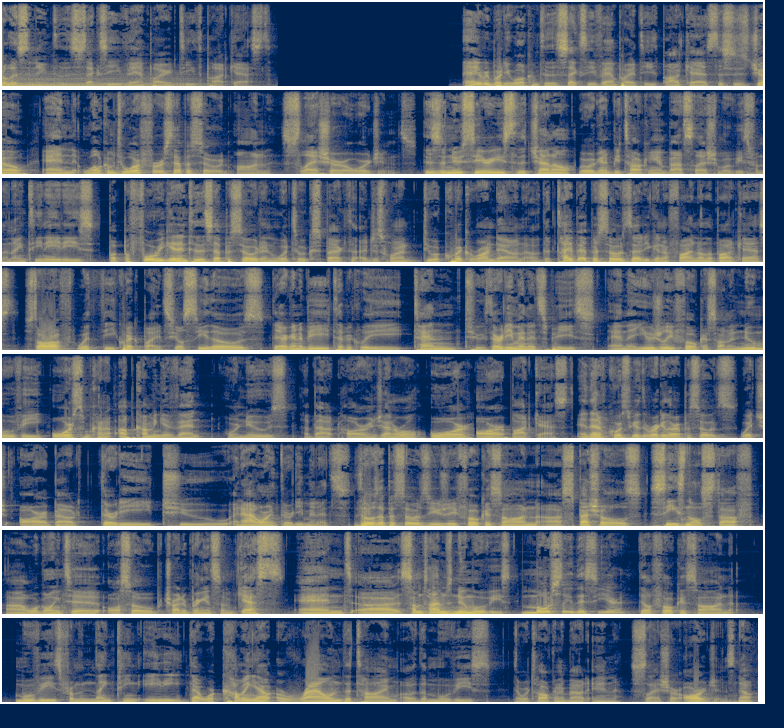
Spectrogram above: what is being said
You're listening to the Sexy Vampire Teeth Podcast. Hey, everybody, welcome to the Sexy Vampire Teeth Podcast. This is Joe, and welcome to our first episode on Slasher Origins. This is a new series to the channel where we're going to be talking about slasher movies from the 1980s. But before we get into this episode and what to expect, I just want to do a quick rundown of the type episodes that you're going to find on the podcast. Start off with the quick bites. You'll see those. They're going to be typically 10 to 30 minutes a piece, and they usually focus on a new movie or some kind of upcoming event or news about horror in general or our podcast. And then, of course, we have the regular episodes, which are about 30 to an hour and 30 minutes. Those episodes usually focus on uh, specials, seasonal stuff. Uh, we're going to also try to bring in some guests and uh, sometimes new movies. Mostly this year, they'll focus on movies from 1980 that were coming out around the time of the movies that we're talking about in Slasher Origins. Now,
